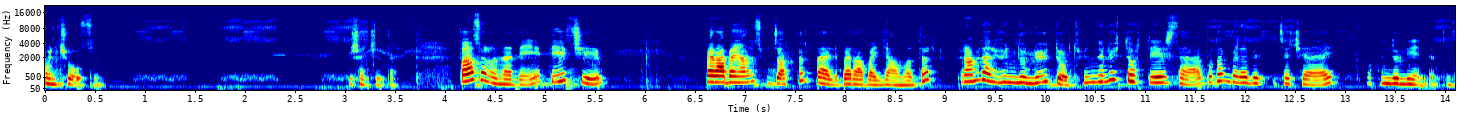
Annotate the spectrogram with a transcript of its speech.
12 olsun. Bu şəkildə. Daha sonra nə deyir? Deyir ki, bərabər yanlış bucaqdır. Bəli, bərabər yanlıdır. Piramidanın hündürlüyü 4. Hündürlük 4 deyirsə, buradan belə bir çəkək. Bax, hündürlüyü endirdim.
